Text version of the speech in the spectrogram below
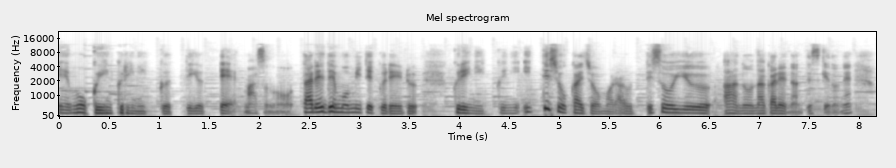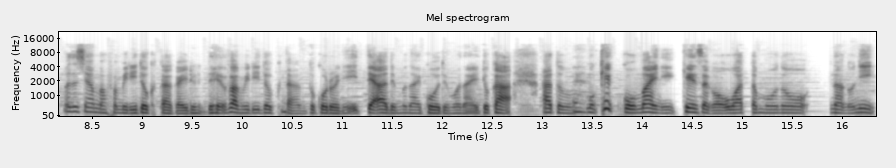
えーウォークインクリニックって言って、まあその、誰でも見てくれるクリニックに行って紹介状をもらうって、そういうあの流れなんですけどね。私はまあファミリードクターがいるんで、ファミリードクターのところに行って、ああでもない、こうでもないとか、あとえもう結構前に検査が終わったものなのに、い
